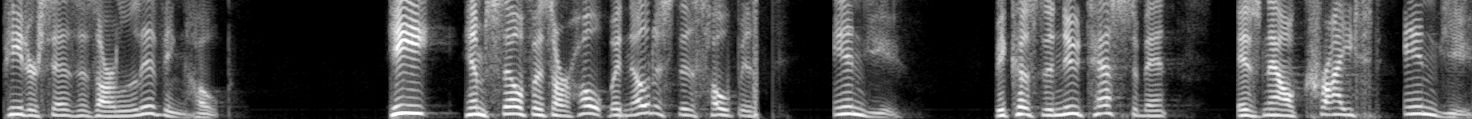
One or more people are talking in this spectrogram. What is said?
Peter says, is our living hope. He himself is our hope, but notice this hope is in you because the New Testament is now Christ in you.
